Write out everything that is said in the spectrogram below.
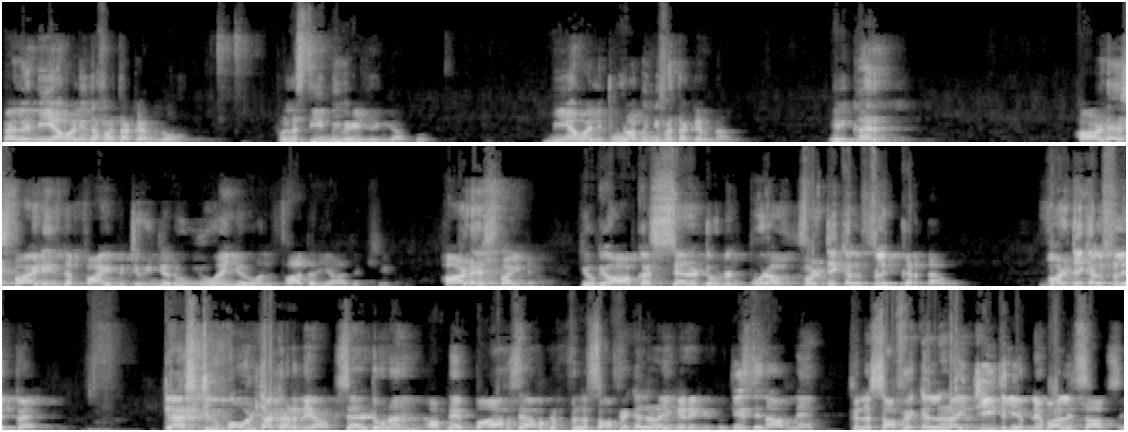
پہلے میاں والی تو فتح کر لو، فلسطین بھی بھیج دیں گے آپ کو۔ میاں والی پورا بھی نہیں فتح کرنا۔ ایک گھر۔ Hardest fight is the fight between you and your own father یاد رکھیے۔ ہارڈیسٹ فائٹ ہے۔ کیونکہ آپ کا سیروٹونن پورا ورٹیکل فلپ کرتا ہے وہ۔ ورٹیکل فلپ ہے۔ ٹیسٹ ٹیوب کو الٹا کر دیں آپ۔ سیروٹونن اپنے باپ سے آپ فلسافیکل لڑائی کریں گے تو۔ جس دن آپ نے فلسافیکل لڑائی جیت لی اپنے والد صاحب سے،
